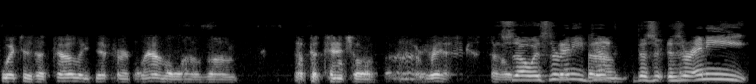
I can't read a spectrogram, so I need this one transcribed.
which is a totally different level of um, a potential uh, risk. So, So is there any um, does there, is there any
